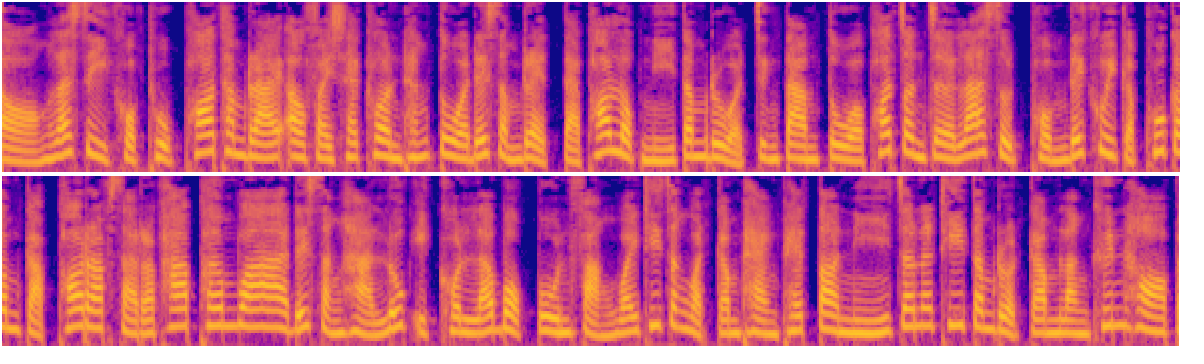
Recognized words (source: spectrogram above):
12 และ 4 ขวบถูกพ่อทำร้ายเอาไฟแช็กคลนทั้งตัวได้สำเร็จ แต่พ่อหลบหนีตำรวจจึงตามตัว พ่อจนเจอล่าสุดผมได้คุยกับผู้กำกับพ่อรับสารภาพเพิ่มว่าได้สังหารลูกอีกคนแล้วบกปูนฝังไว้ที่จังหวัดกำแพงเพชรตอนนี้ เจ้าหน้าที่ตำรวจกำลังขึ้นฮอไป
